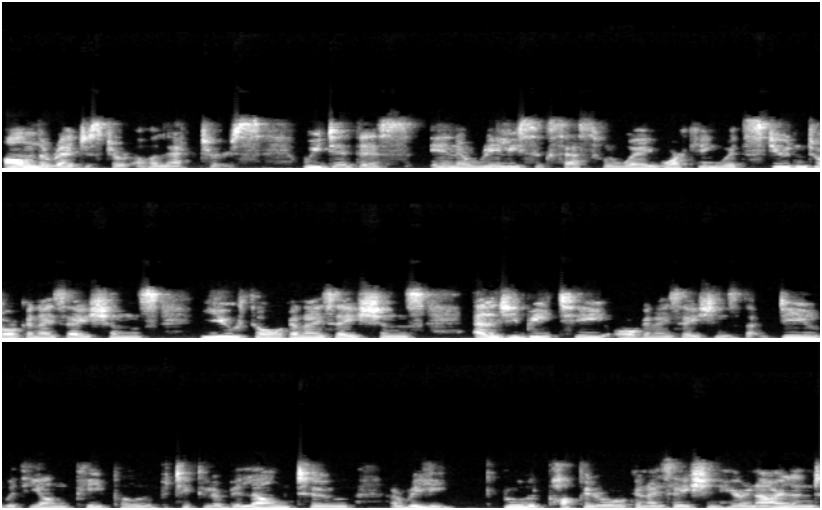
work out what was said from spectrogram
on the register of electors. We did this in a really successful way, working with student organisations, youth organisations, LGBT organisations that deal with young people, in particular, belong to a really good popular organisation here in Ireland.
